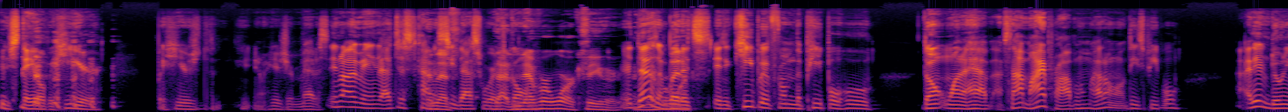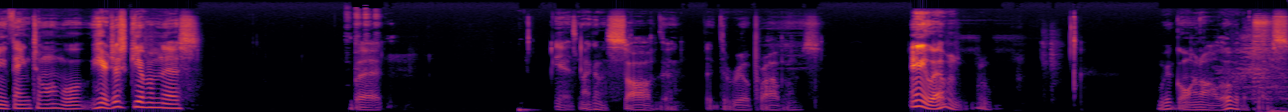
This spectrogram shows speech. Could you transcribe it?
You stay over here, but here's the, you know here's your medicine. You know what I mean? I just kind of see that's where that it's going. never works either. It doesn't, but works. it's it'll keep it from the people who don't want to have. It's not my problem. I don't want these people. I didn't do anything to him. Well, here, just give him this. But yeah, it's not going to solve the, the the real problems. Anyway, we're- we're going all over the place.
